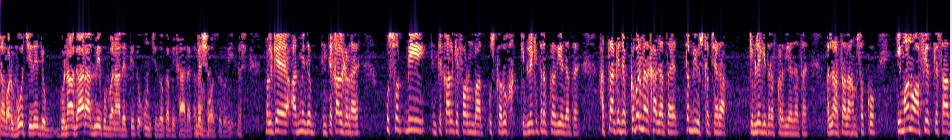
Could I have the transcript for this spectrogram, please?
اور وہ چیزیں جو گناہگار آدمی کو بنا دیتی تو ان چیزوں کا بھی خیال رکھنا۔ بہت ضروری ہے۔ بلکہ آدمی جب انتقال کرتا ہے اس وقت بھی انتقال کے فوراً بعد اس کا رخ قبلے کی طرف کر دیا جاتا ہے۔ حتیٰ کہ جب قبر میں رکھا جاتا ہے تب بھی اس کا چہرہ قبلے کی طرف کر دیا جاتا ہے۔ اللہ تعالی ہم سب کو ایمان و عافیت کے ساتھ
